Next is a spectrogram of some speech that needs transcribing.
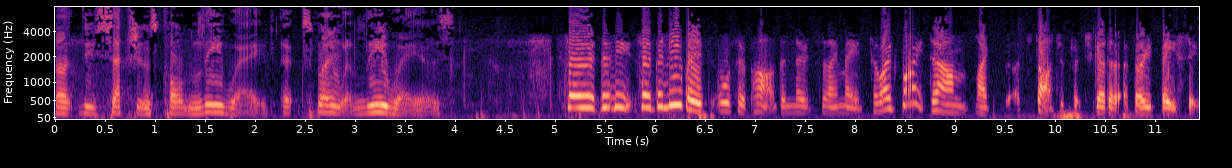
uh, these sections called leeway. Explain what leeway is. So the so the leeway is also part of the notes that I made. So I'd write down like start to put together a very basic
